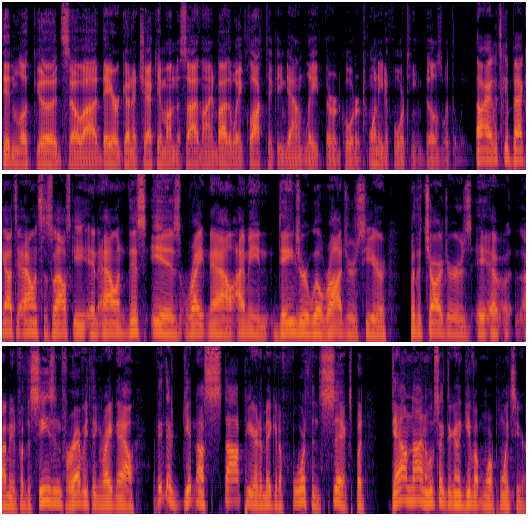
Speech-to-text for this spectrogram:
didn't look good. So uh, they are going to check him on the sideline. By the way, clock ticking down late third quarter, 20 to 14 Bills with the lead. All right, let's get back out to Alan Soslowski. And Alan, this is right now, I mean, danger Will Rogers here for the Chargers. Uh, I mean, for the season, for everything right now. I think they're getting a stop here to make it a fourth and six, but down nine, it looks like they're going to give up more points here.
